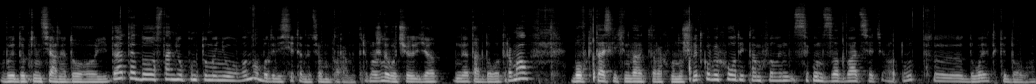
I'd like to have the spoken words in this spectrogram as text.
ви до кінця не дійдете до останнього пункту меню, воно буде висіти на цьому параметрі. Можливо, чи я не так довго тримав, бо в китайських інверторах воно швидко виходить, там хвилин секунд за 20, а тут е, доволі таки довго.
